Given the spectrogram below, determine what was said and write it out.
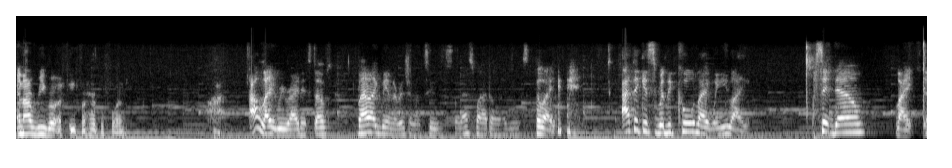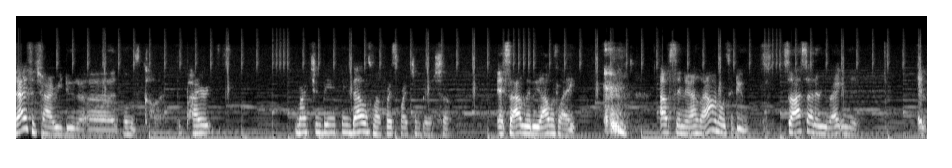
And I rewrote a few for her before. I like rewriting stuff, but I like being original too. So that's why I don't like this. But like, I think it's really cool. Like when you like sit down, like, cause I used to try to redo the uh, what was it called the Pirates marching band thing. That was my first marching band show, and so I literally I was like, I was sitting there. I was like, I don't know what to do. So I started rewriting it, and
